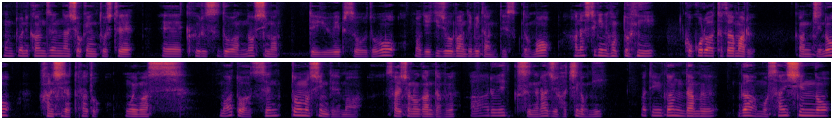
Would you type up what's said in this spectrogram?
本当に完全な初見として、えークールスドワンの島っていうエピソードを、まあ、劇場版で見たんですけども、話的に本当に 心温まる感じの話だったなと思います。まあ、あとは戦闘のシーンで、まあ、最初のガンダム、RX78 の2、まあ、っていうガンダムがもう最新の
